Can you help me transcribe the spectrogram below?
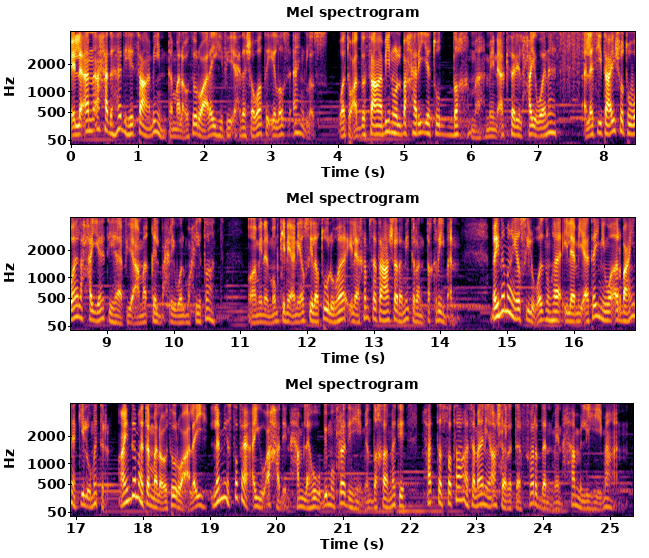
إلا أن أحد هذه الثعابين تم العثور عليه في إحدى شواطئ لوس أنجلوس. وتعد الثعابين البحرية الضخمة من أكثر الحيوانات التي تعيش طوال حياتها في أعماق البحر والمحيطات. ومن الممكن أن يصل طولها إلى 15 مترا تقريبا. بينما يصل وزنها إلى 240 كيلو متر عندما تم العثور عليه لم يستطع أي أحد حمله بمفرده من ضخامته حتى استطاع 18 فردا من حمله معا.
